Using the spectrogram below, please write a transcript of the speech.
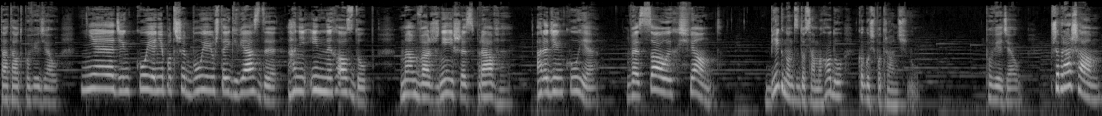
Tata odpowiedział: Nie, dziękuję, nie potrzebuję już tej gwiazdy ani innych ozdób. Mam ważniejsze sprawy, ale dziękuję. Wesołych świąt! Biegnąc do samochodu, kogoś potrącił. Powiedział: Przepraszam.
